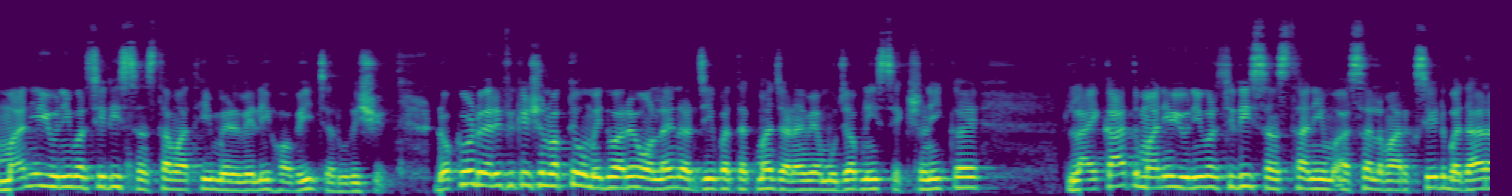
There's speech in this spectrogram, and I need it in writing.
માન્ય યુનિવર્સિટી સંસ્થામાંથી મેળવેલી હોવી જરૂરી છે. ડોક્યુમેન્ટ વેરિફિકેશન વખતે ઉમેદવારોએ ઓનલાઈન અરજી પત્રકમાં જણાવ્યા મુજબની શૈક્ષણિક લાયકાત માન્ય યુનિવર્સિટી સંસ્થાની અસલ માર્કશીટ બધા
